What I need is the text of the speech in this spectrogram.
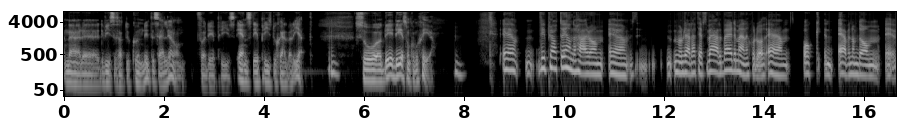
när eh, det visade sig att du kunde inte sälja dem för det pris, ens det pris du själv hade gett. Mm. Så det är det som kommer ske. Mm. Eh, vi pratar ju ändå här om eh, relativt välbärgade människor då, eh, och även om de eh,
